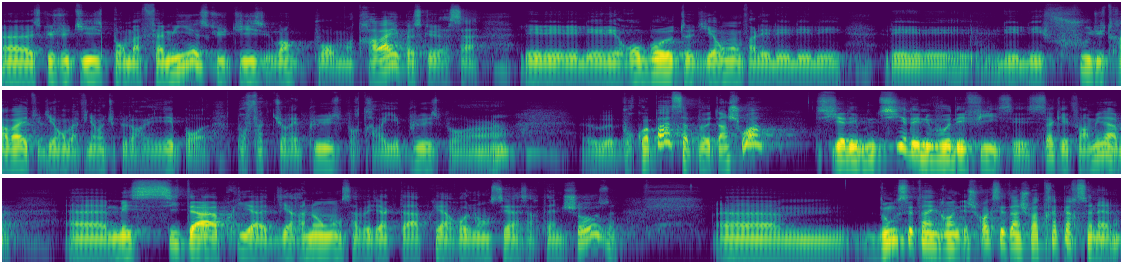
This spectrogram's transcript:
Euh, Est-ce que j'utilise pour ma famille? Est-ce que j'utilise pour mon travail? Parce que ça, les, les, les, les robots te diront, enfin les, les, fous du travail te diront, bah, finalement tu peux l'organiser pour, pour facturer plus, pour travailler plus, pour hein. Euh, pourquoi pas? Ça peut être un choix. S'il y a des, y a des nouveaux défis, c'est ça qui est formidable. Euh, mais si tu as appris à dire non, ça veut dire que tu as appris à renoncer à certaines choses. Donc un grand, je crois que c'est un choix très personnel.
